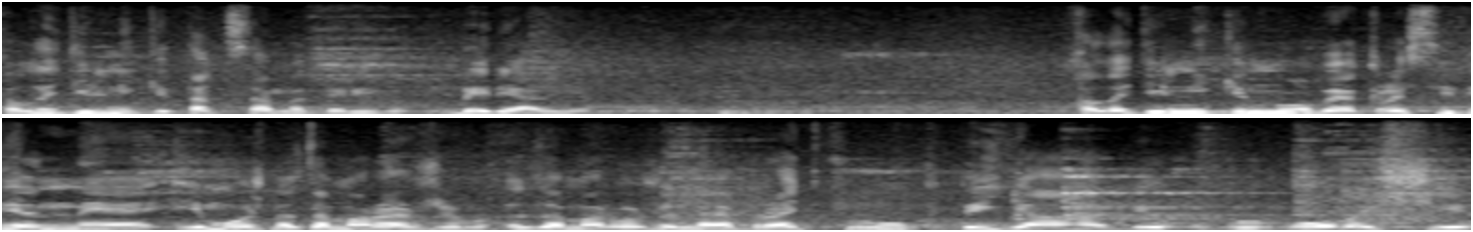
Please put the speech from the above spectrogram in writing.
Холодильники так само дырявые- дырявые. Холодильники новые, красивенные, и можно заморажив- замороженное брать фрукты, ягоды, о- овощи.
